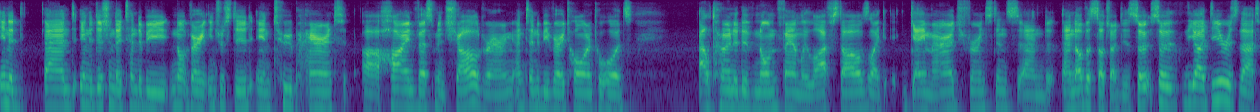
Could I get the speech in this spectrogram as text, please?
in a, and in addition, they tend to be not very interested in two-parent, uh, high-investment child rearing, and tend to be very tolerant towards alternative non-family lifestyles like gay marriage for instance and and other such ideas. So so the idea is that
